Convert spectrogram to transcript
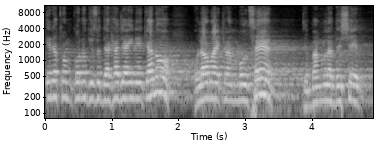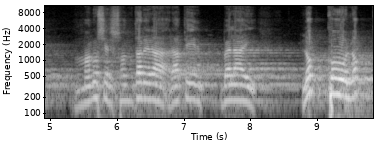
এরকম কোনো কিছু দেখা যায়নি। কেন? ওলামা একরাম বলছেন যে বাংলাদেশের মানুষের সন্তানেরা রাতের বেলায় লক্ষ লক্ষ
